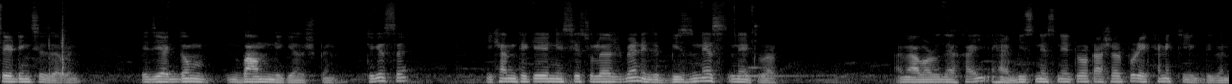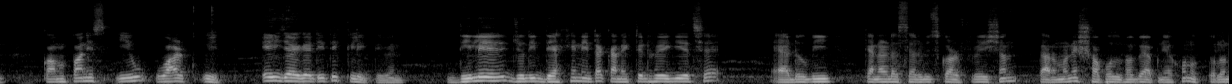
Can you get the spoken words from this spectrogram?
সেটিংসে যাবেন। এই যে একদম বাম দিকে আসবেন, ঠিক আছে? এখান থেকে নিচে চলে আসবেন, এই যে বিজনেস নেটওয়ার্ক আমি আবারও দেখাই। হ্যাঁ বিজনেস নেটওয়ার্ক আসার পর এখানে ক্লিক দিবেন। কোম্পানিস ইউ ওয়ার্ক উইথ এই জায়গাটিতে ক্লিক দিবেন। দিলে যদি দেখেন এটা কানেক্টেড হয়ে গিয়েছে অ্যাডোবি কানাডা সার্ভিস কর্পোরেশন তার মানে সফলভাবে আপনি এখন উত্তোলন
